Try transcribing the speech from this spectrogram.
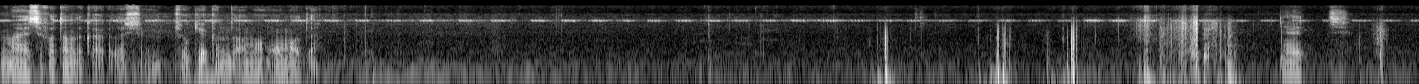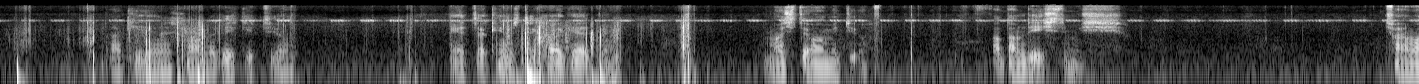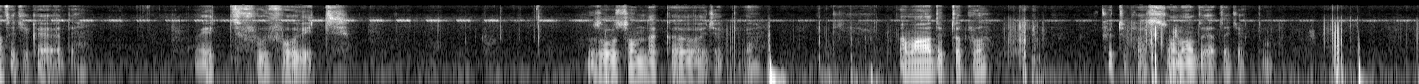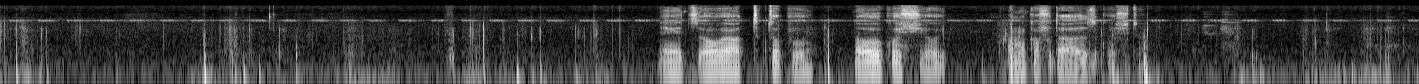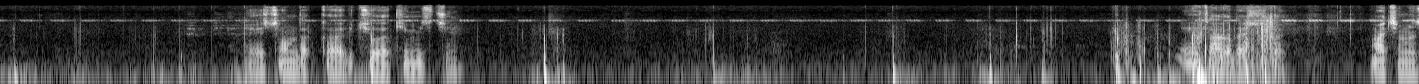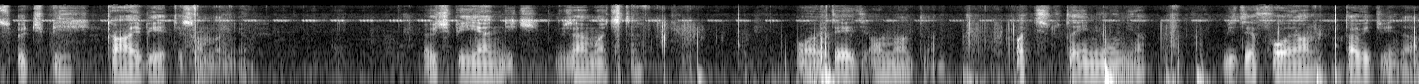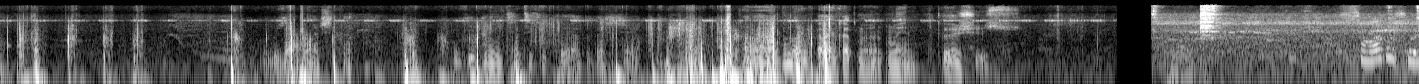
Maalesef atamadık arkadaşlar. Çok yakındı ama olmadı. Evet. Rakibimiz şu anda bekletiyor. Evet rakibimiz tekrar geldi. Maç devam ediyor. Adam değiştirmiş. Çay atacak herhalde. Evet, full forward. Zor son dakika olacak gibi. Ama aldık topu. Kötü pas. Ronaldo'ya atacaktım. Evet, oraya attık topu. Doğru koşuyor. Ama kafa daha hızlı koştu. Son dakika bitiyor rakibimiz için. Evet arkadaşlar. Maçımız 3-1 galibiyeti sonlanıyor. 3-1 yendik. Güzel maçtı. Bu arada onlar da Batistuta en iyi oynayan. Bize Foyan, David Villa. Güzel maçtı. İçin teşekkür arkadaşlar. Kanala abone olup like atmayı unutmayın. Görüşürüz. Sağa da söyle.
